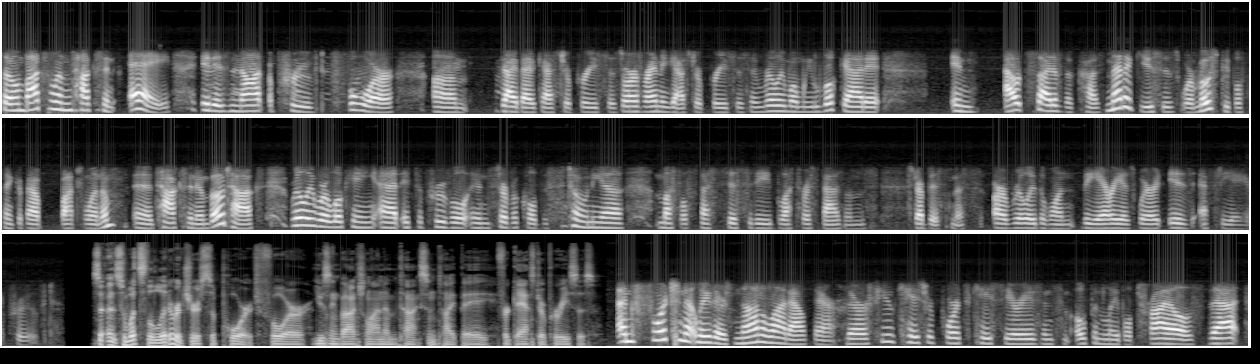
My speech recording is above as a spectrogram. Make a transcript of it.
So in botulinum toxin A, it is not approved for um, diabetic gastroparesis or for any gastroparesis. And really, when we look at it in outside of the cosmetic uses where most people think about botulinum, uh, toxin, and Botox, really we're looking at its approval in cervical dystonia, muscle spasticity, blepharospasms, strabismus are really the one the areas where it is FDA approved. So, uh, so what's the literature support for using botulinum toxin type A for gastroparesis? Unfortunately, there's not a lot out there. There are a few case reports, case series, and some open label trials that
